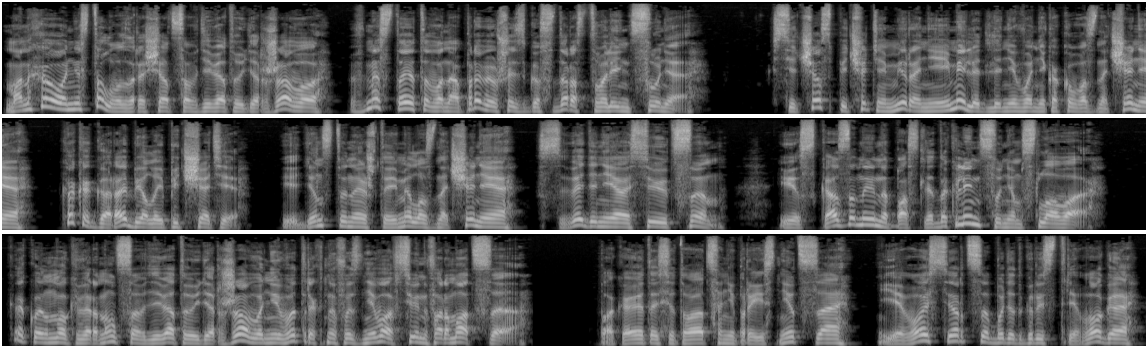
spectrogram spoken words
Манхао не стал возвращаться в девятую державу, вместо этого направившись в государство Линьцуня. Сейчас печати мира не имели для него никакого значения, как и гора Белой Печати. Единственное, что имело значение – сведения о Сюи Цин и сказанные напоследок Линьцунем слова. Как он мог вернуться в девятую державу, не вытряхнув из него всю информацию? Пока эта ситуация не прояснится, его сердце будет грызть тревога,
